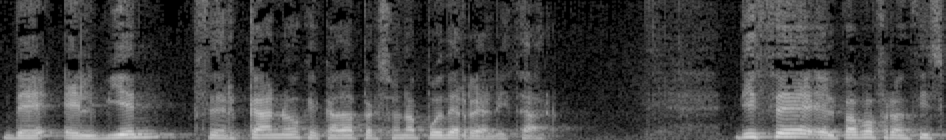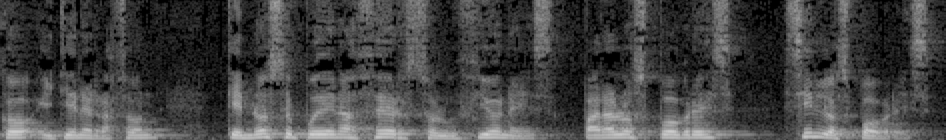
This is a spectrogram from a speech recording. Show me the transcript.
de el bien cercano que cada persona puede realizar. Dice el Papa Francisco, y tiene razón, que no se pueden hacer soluciones para los pobres sin los pobres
